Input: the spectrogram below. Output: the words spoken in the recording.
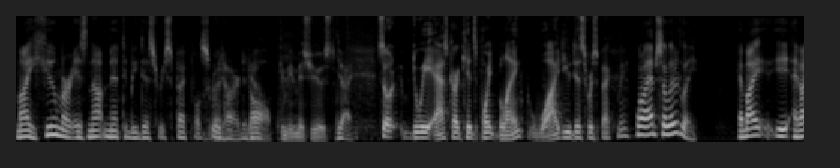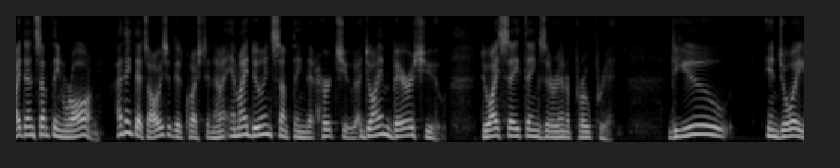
my humor is not meant to be disrespectful, sweetheart, at Yeah, all. Can be misused. Right. So, do we ask our kids point blank, why do you disrespect me? Well, absolutely. Am I have I done something wrong? I think that's always a good question. Am I doing something that hurts you? Do I embarrass you? Do I say things that are inappropriate? Do you enjoy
